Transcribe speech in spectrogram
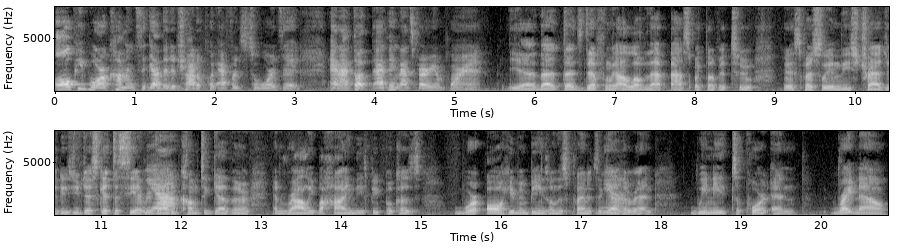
all people are coming together to try to put efforts towards it. And I thought, I think that's very important. Yeah, that that's definitely I love that aspect of it too. Especially in these tragedies, you just get to see everybody Yeah. come together and rally behind these people because we're all human beings on this planet together and we need support and right now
